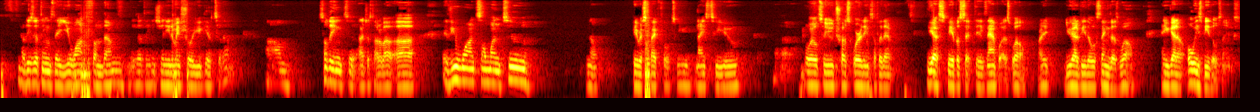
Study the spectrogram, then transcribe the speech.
You know, these are things that you want from them. These are things you need to make sure you give to them. Um, something to, I just thought about, uh, if you want someone to, you know, be respectful to you, nice to you, loyal to you, trustworthy, and stuff like that, you got to be able to set the example as well, right? You got to be those things as well. And you got to always be those things.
